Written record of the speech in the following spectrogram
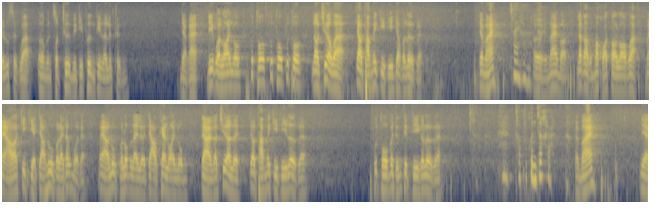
จะรู้สึกว่าเออมันสดชื่นมีที่พึ่งที่เราลึกถึง อย่างไงดีกว่าลอยลงพุทโธพุทโธพุทโธ เราเชื่อว่าเจ้าทำไม่กี่ทีเจ้าก็เลิกแล้วใช่ไหมใช่ค่ะเออเห็นไหมบอกแล้วก็มาขอต่อรองว่า ไม่เอาขี้เกียจจะเอารูปอะไรทั้งหมดอะไม่เอารูปเคารพอะไรเลยจะเอาแค่ลอยลม แต่เราเชื่อเลย เจ้าทำไม่กี่ทีเลิกแล้วพุทโธไปถึงสิบทีก็เลิกแล้ว ขอบคุณเจ้าค่ะเห็นไหมเนี่ย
